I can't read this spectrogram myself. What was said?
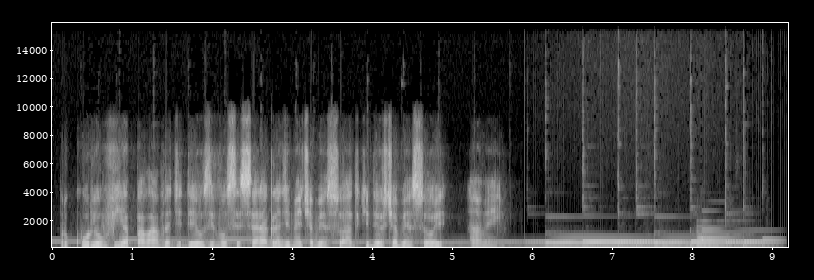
Procure ouvir a palavra de Deus e você será grandemente abençoado. Que Deus te abençoe. Amém.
